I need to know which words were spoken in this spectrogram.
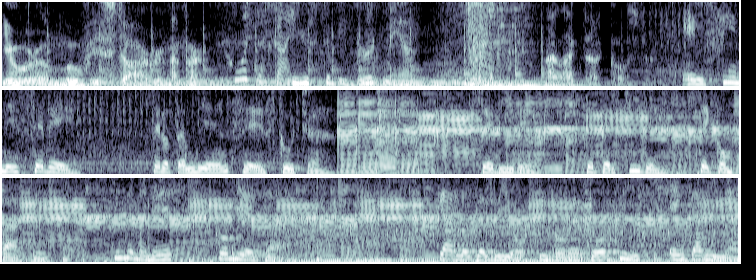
You were a movie star, remember? Who is this guy? He used to be Birdman. I like that poster. El cine se ve, pero también se escucha. Se vive, se percibe, se comparte. Cinemanet comienza. Carlos del Río y Roberto Ortiz en cabina.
